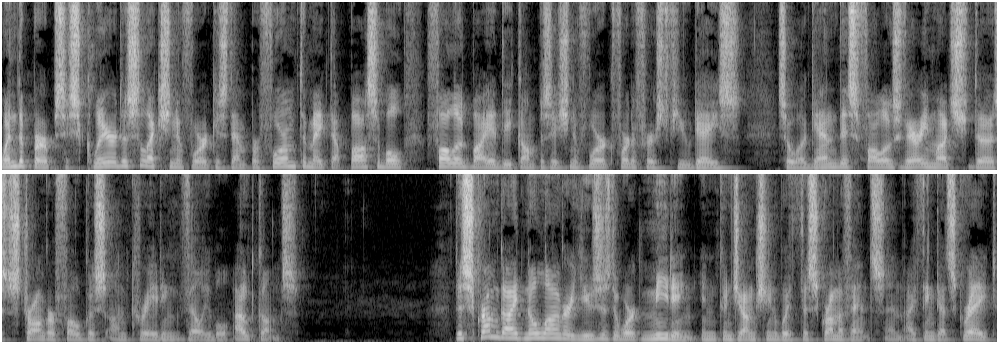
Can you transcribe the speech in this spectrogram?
When the purpose is clear, the selection of work is then performed to make that possible, followed by a decomposition of work for the first few days. So, again, this follows very much the stronger focus on creating valuable outcomes. The Scrum Guide no longer uses the word meeting in conjunction with the Scrum events, and I think that's great.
